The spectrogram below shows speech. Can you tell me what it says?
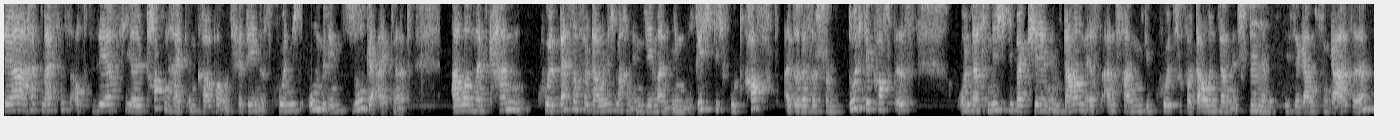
der hat meistens auch sehr viel Trockenheit im Körper und für den ist Kohl nicht unbedingt so geeignet. Aber man kann Kohl besser verdaulich machen, indem man ihn richtig gut kocht, also dass er schon durchgekocht ist und dass nicht die Bakterien im Darm erst anfangen, den Kohl zu verdauen, dann entstehen mhm. nämlich diese ganzen Gase.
